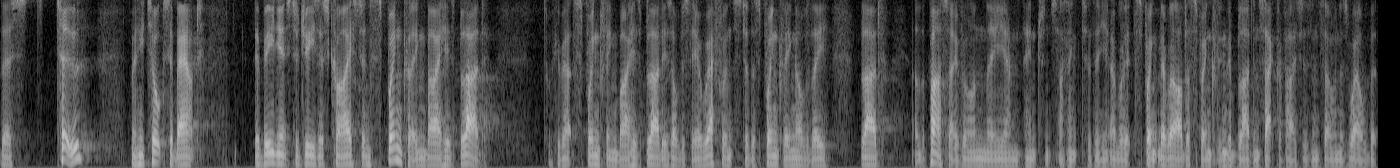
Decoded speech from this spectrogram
verse 2, when he talks about obedience to Jesus Christ and sprinkling by his blood. Talking about sprinkling by his blood is obviously a reference to the sprinkling of the blood at the Passover on the um, entrance, I think, to the. Uh, well, it's sprink- there are the sprinkling of blood and sacrifices and so on as well, but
